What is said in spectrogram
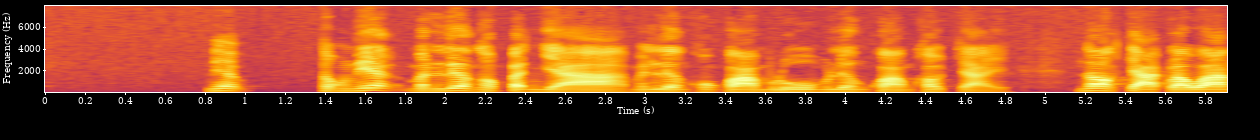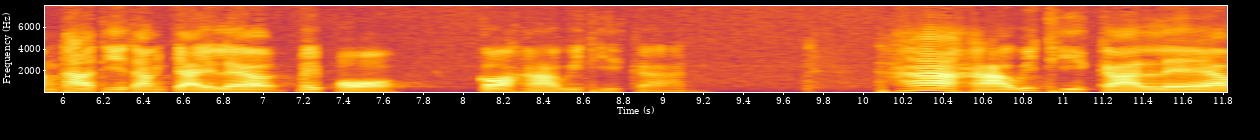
ๆ เนี่ยตรงเนี้ยมันเรื่องของปัญญามันเรื่องของความรู้มันเรื่องของความเข้าใจ นอกจากระวังท่าทีทางใจแล้วไม่พอก็หาวิธีการ ถ้าหาวิธีการแล้ว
